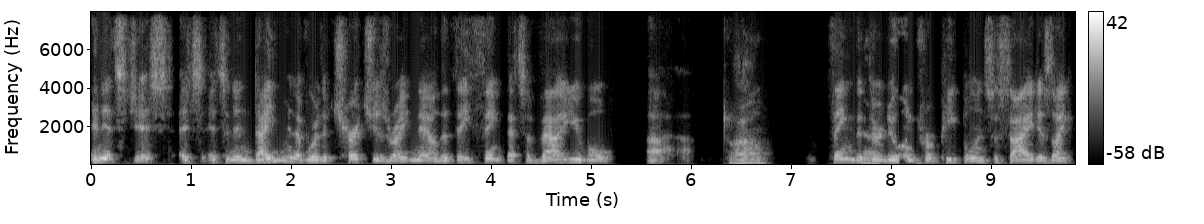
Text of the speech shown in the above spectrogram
And it's just it's it's an indictment of where the church is right now that they think that's a valuable uh, wow thing that Yeah. they're doing for people in society is like,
